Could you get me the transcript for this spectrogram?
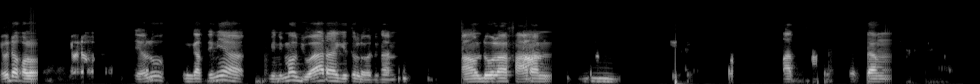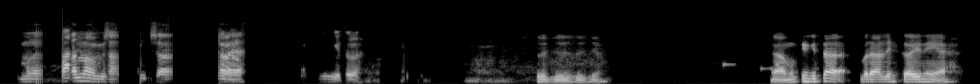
ya udah kalau ya lu peringkat ini ya minimal juara gitu loh dengan Aldo lah Varane. Sedang mengatakan loh misalnya bisa lah ya. Gitu lah. Setuju, setuju. Nah, mungkin kita beralih ke ini ya,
